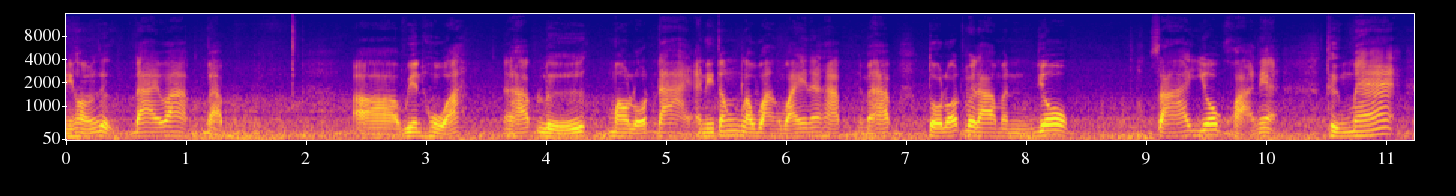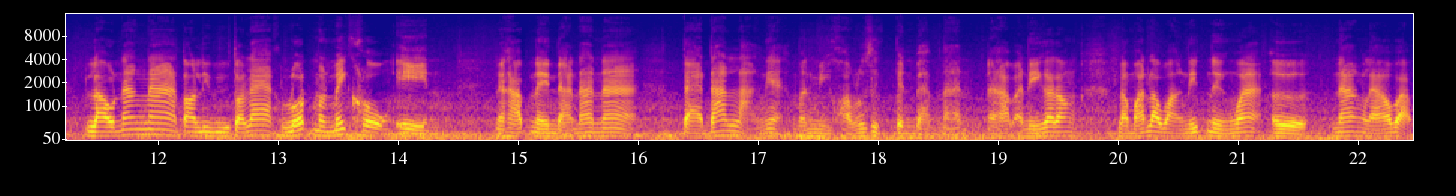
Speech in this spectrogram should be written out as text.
มีความรู้สึกได้ว่าแบบเวียนหัวนะครับ หรือเมารถได้ อันนี้ต้องระวังไว้นะครับเห็นไหมครับตัวรถเวลามันโยกซ้ายโยกขวาเนี่ยถึงแม้เรานั่งหน้าตอนรีวิวตอนแรกรถมันไม่โครงเอนนะครับในด้านหน้าแต่ด้านหลังเนี่ยมันมีความรู้สึกเป็นแบบนั้นนะครับ อันนี้ก็ต้องระมัดระวังนิดนึงว่าเออนั่งแล้วแบบ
